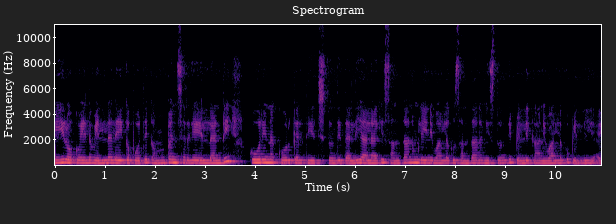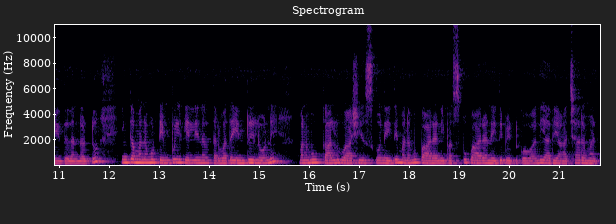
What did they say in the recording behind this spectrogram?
మీరు ఒకవేళ వెళ్ళలేకపోతే కంపల్సరిగా వెళ్ళండి. కోరిన కోరికలు తీర్చుతుంది తల్లి. అలాగే సంతానం లేని వాళ్ళకు సంతానం ఇస్తుంది. పెళ్ళి కాని వాళ్ళకు పెళ్ళి అవుతుంది అన్నట్టు ఇంకా మనము టెంపుల్కి వెళ్ళిన తర్వాత ఎంట్రీలోనే మనము కాళ్ళు వాష్ చేసుకొని అయితే మనము పారాని పసుపు పారాని అయితే పెట్టుకోవాలి. అది ఆచారం అట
